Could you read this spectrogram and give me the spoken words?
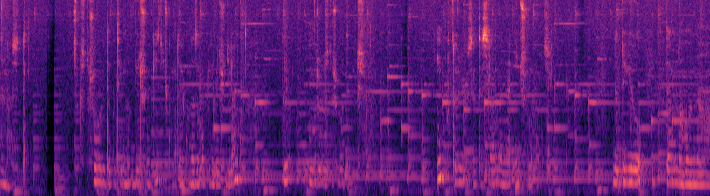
наносити. Розташовую, де потрібно більшою кісточкою, так як вона захоплює більшу ділянку, і можу розташувати більше. І повторюю все те саме на іншому оці. Додаю темного на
